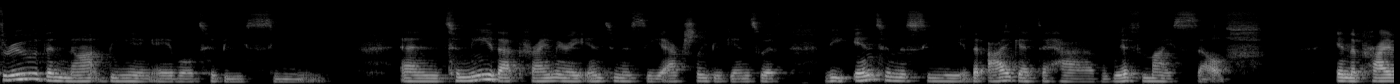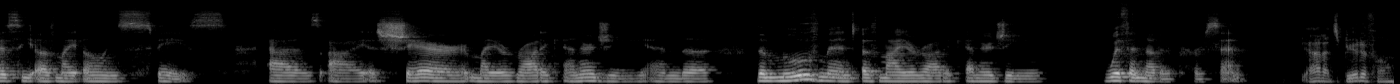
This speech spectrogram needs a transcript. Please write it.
through the not being able to be seen. And to me, that primary intimacy actually begins with the intimacy that I get to have with myself in the privacy of my own space as I share my erotic energy and the, the movement of my erotic energy with another person. Yeah, that's beautiful.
